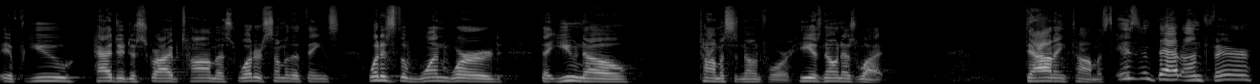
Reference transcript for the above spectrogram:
if you had to describe Thomas, what are some of the things? What is the one word that you know Thomas is known for? He is known as what? Doubting Thomas. Isn't that unfair?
